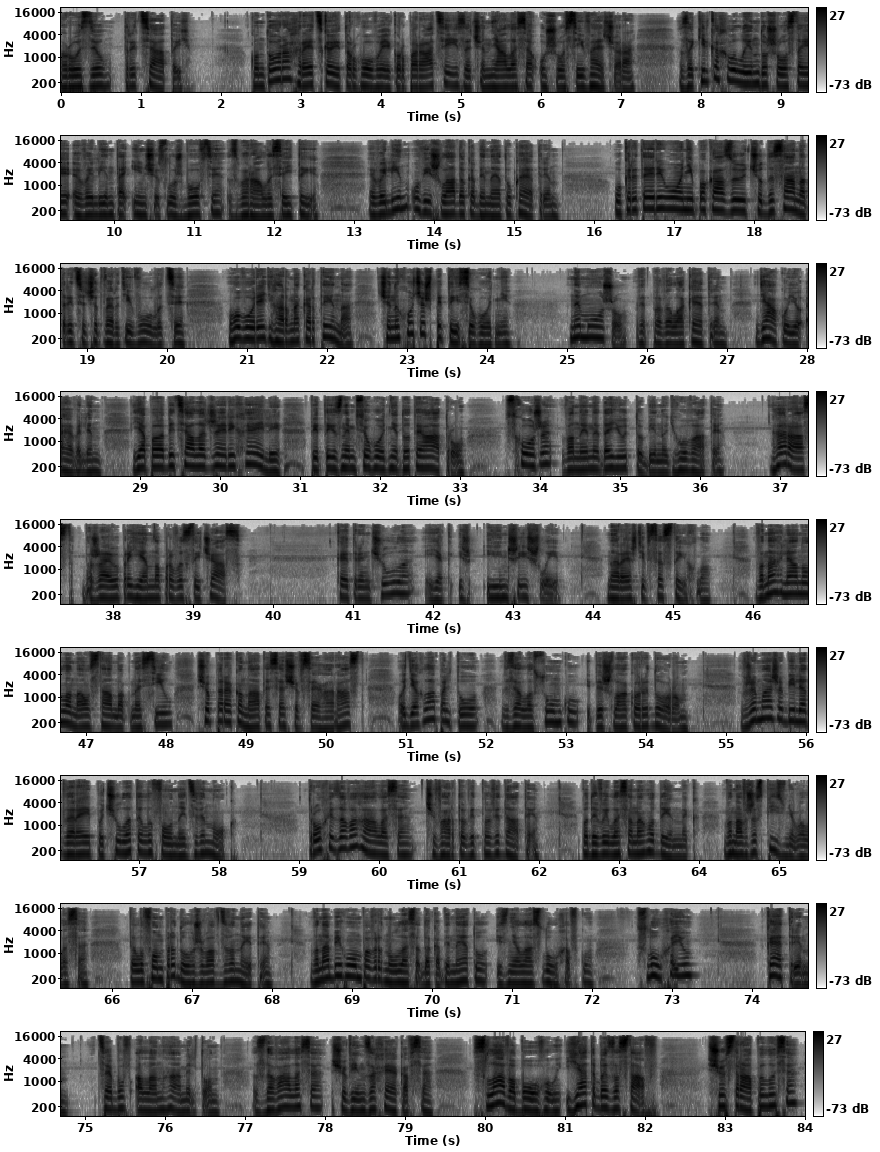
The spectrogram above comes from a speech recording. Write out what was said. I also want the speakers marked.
Speaker 1: Розділ 30. Контора грецької торгової корпорації зачинялася о шостій вечора. За кілька хвилин до шостої Евелін та інші службовці збиралися йти. Евелін увійшла до кабінету Кетрін. У критеріоні показують чудеса на 34-й вулиці. Говорять, гарна картина. Чи не хочеш піти сьогодні? Не можу, відповіла Кетрін. Дякую, Евелін. Я пообіцяла Джері Хейлі піти з ним сьогодні до театру. Схоже, вони не дають тобі нудьгувати. Гаразд, бажаю приємно провести час. Кетрін чула, як інші йшли. Нарешті все стихло. Вона глянула на останок на сіл, щоб переконатися, що все гаразд, одягла пальто, взяла сумку і пішла коридором. Вже майже біля дверей почула телефонний дзвінок. Трохи завагалася, чи варто відповідати. Подивилася на годинник. Вона вже спізнювалася. Телефон продовжував дзвонити. Вона бігом повернулася до кабінету і зняла слухавку. Слухаю. Кетрін, це був Алан Гамільтон. Здавалося, що він захекався. Слава Богу, я тебе застав. Щось трапилося?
